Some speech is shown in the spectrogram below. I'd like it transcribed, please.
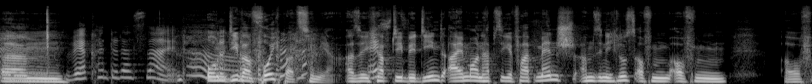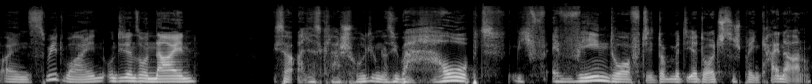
Ähm, Wer könnte das sein? Und die war furchtbar zu mir. Also ich habe die bedient einmal und habe sie gefragt, Mensch, haben Sie nicht Lust auf ein, auf ein, auf ein Sweet Wine? Und die dann so, nein. Ich sage, alles klar, Entschuldigung, dass ich überhaupt mich erwähnen durfte, mit ihr Deutsch zu sprechen. Keine Ahnung.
